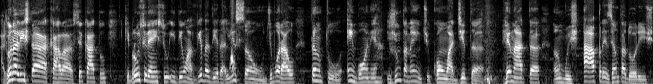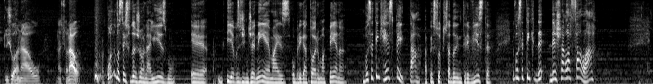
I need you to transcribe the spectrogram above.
A jornalista Carla Secato quebrou o silêncio e deu uma verdadeira lição de moral, tanto em Bonner, juntamente com a dita Renata, ambos apresentadores do Jornal Nacional. Quando você estuda jornalismo, é, e hoje em dia nem é mais obrigatório uma pena, você tem que respeitar a pessoa que está dando entrevista e você tem que de deixar ela falar.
